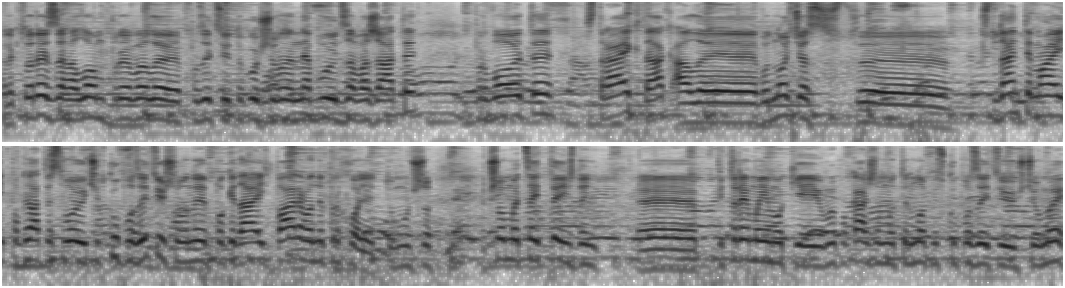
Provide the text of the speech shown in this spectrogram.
Ректори загалом проявили позицію таку, що вони не будуть заважати проводити страйк, так але водночас е, студенти мають показати свою чітку позицію, що вони покидають пари, вони приходять. Тому що якщо ми цей тиждень підтримуємо Київ, ми покажемо тернопільську позицію, що ми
